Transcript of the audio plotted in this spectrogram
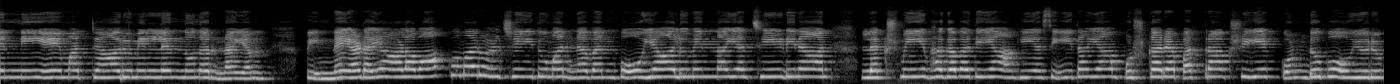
എന്നിയെ മറ്റാരുമില്ലെന്നു നിർണയം. പിന്നെ അടയാളവാക്കുമരുൾ ചെയ്തു മന്നവൻ പോയാലുമെന്നയച്ചീടിനാൻ ലക്ഷ്മി ഭഗവതിയാകിയ സീതയാം പുഷ്കര പത്രാക്ഷിയെ കൊണ്ടുപോയൊരു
